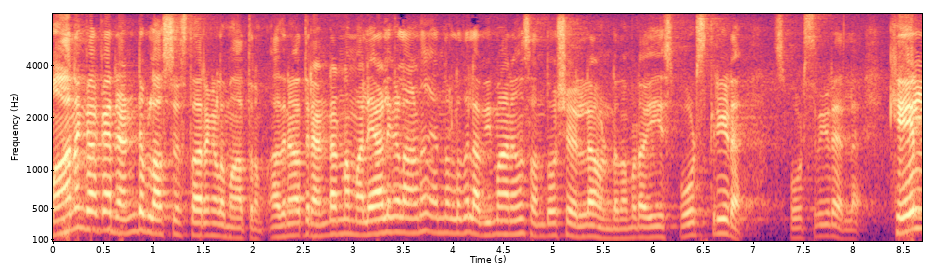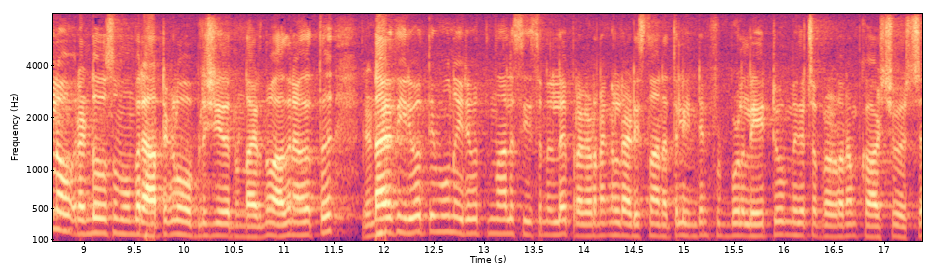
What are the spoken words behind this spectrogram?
മാനം കാക്കാൻ രണ്ട് ബ്ലാസ്റ്റേഴ്സ് താരങ്ങൾ മാത്രം. അതിനകത്ത് രണ്ടെണ്ണം മലയാളികളാണ് എന്നുള്ളതിൽ അഭിമാനവും സന്തോഷവും എല്ലാം ഉണ്ട്. നമ്മുടെ ഈ സ്പോർട്സ് ക്രീഡ സ്പോർട്സ് ക്രീഡ അല്ല ഖേലിനോ രണ്ടു ദിവസം മുമ്പ് ഒരു ആർട്ടിക്കിൾ പബ്ലിഷ് ചെയ്തിട്ടുണ്ടായിരുന്നു. അതിനകത്ത് രണ്ടായിരത്തി ഇരുപത്തി മൂന്ന് ഇരുപത്തിനാല് സീസണിലെ പ്രകടനങ്ങളുടെ അടിസ്ഥാനത്തിൽ ഇന്ത്യൻ ഫുട്ബോളിൽ ഏറ്റവും മികച്ച പ്രകടനം കാഴ്ചവെച്ച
